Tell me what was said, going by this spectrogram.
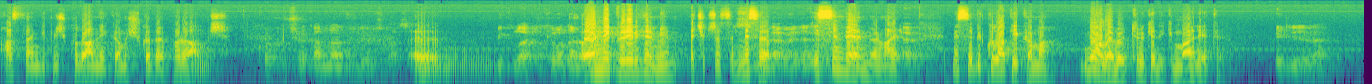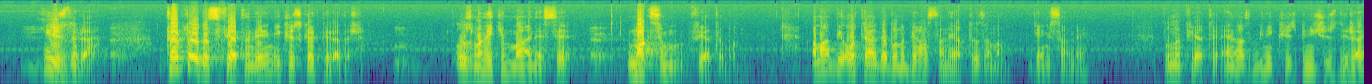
hastane bitmiş kulağını yıkamış şu kadar para almış. Korkunç rakamlar duyuyoruz bazen. bir kulak yıkamadan... Örnek verebilir miyim açıkçası? Mesela vermeden, isim vermiyorum hayır. Evet. Mesela bir kulak yıkama ne olabilir Türkiye'deki maliyeti? 50 lira, 100 lira. 100 lira. Evet. Tablo odası fiyatını vereyim 240 liradır. Uzman hekim muayenesi Evet. maksimum fiyatı bu. Ama bir otelde bunu bir hastane yaptığı zaman Cengiz Han Bey, bunun fiyatı en az 1200-1300 lira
